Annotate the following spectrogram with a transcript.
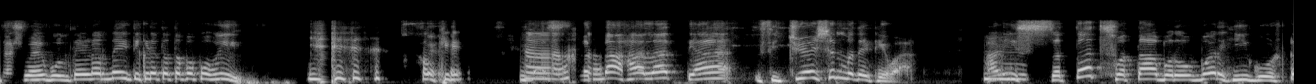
त्याशिवाय बोलता येणार नाही तिकडे ततपप होईल. ओके. स्वतःला त्या सिच्युएशनमध्ये ठेवा. आणि सतत स्वतः बरोबर ही गोष्ट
